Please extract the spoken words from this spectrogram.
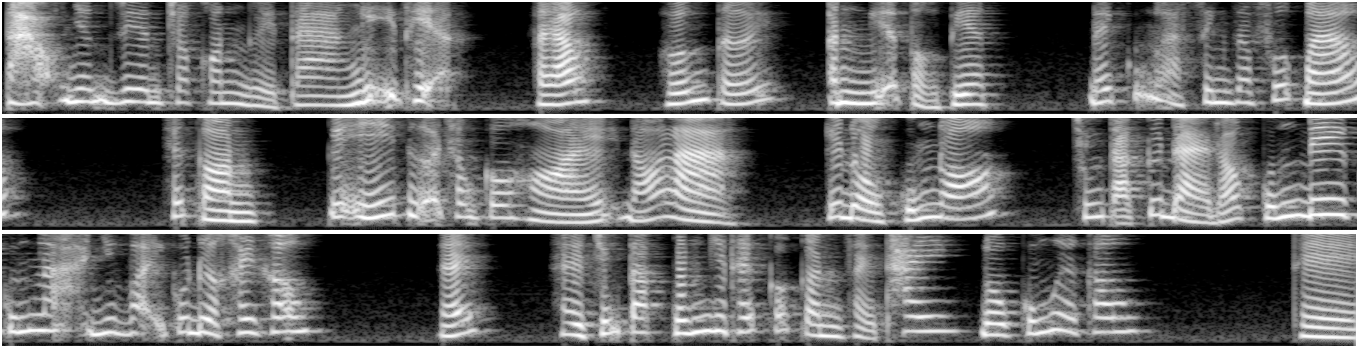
tạo nhân duyên cho con người ta nghĩ thiện, phải không? Hướng tới ân nghĩa tổ tiên. Đấy cũng là sinh ra phước báo. Thế còn cái ý nữa trong câu hỏi đó là cái đồ cúng đó chúng ta cứ để đó cúng đi cúng lại như vậy có được hay không? Đấy hay chúng ta cúng như thế có cần phải thay đồ cúng hay không? Thì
